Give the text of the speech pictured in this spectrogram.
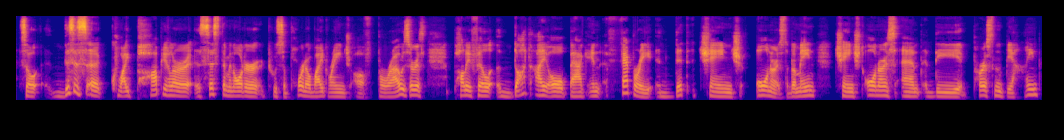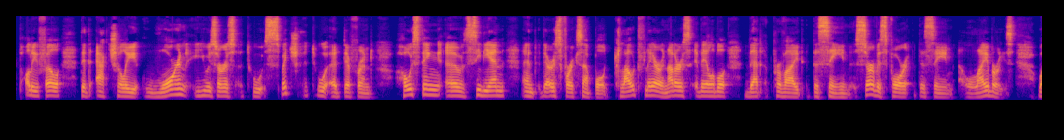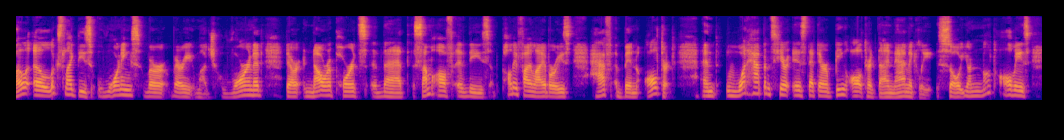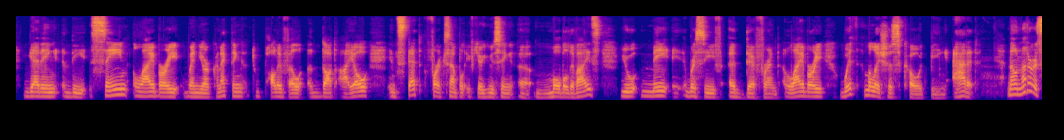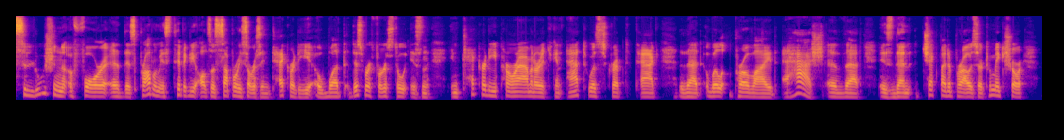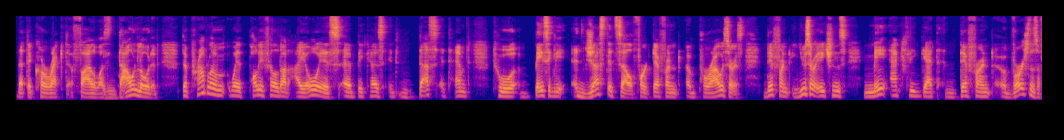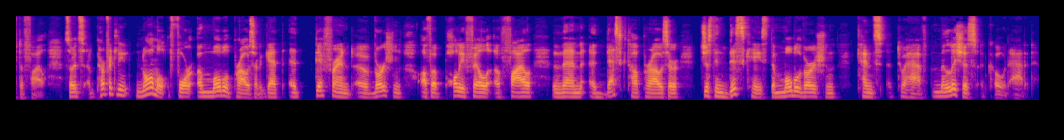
So this is a quite popular system in order to support a wide range of browsers. Polyfill.io back in February did change owners. The domain changed owners and the person behind Polyfill did actually warn users to switch to a different hosting CDN, and there is, for example, Cloudflare and others available that provide the same service for the same libraries. Well, it looks like these warnings were very much warranted. There are now reports that some of these Polyfill libraries have been altered. And what happens here is that they're being altered dynamically. So you're not always getting the same library when you're connecting to polyfill.io Instead, for example, if you're using a mobile device, you may receive a different library with malicious code being added. Now, another solution for uh, this problem is typically also sub-resource integrity. What this refers to is an integrity parameter that you can add to a script tag that will provide a hash uh, that is then checked by the browser to make sure that the correct file was downloaded. The problem with polyfill.io is uh, because it does attempt to basically adjust itself for different uh, browsers. Different user agents may actually get different uh, versions of the file. So it's perfectly normal for a mobile browser to get a different uh, version of a polyfill uh, file than a desktop browser. Just in this case, the mobile version tends to have malicious code added.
